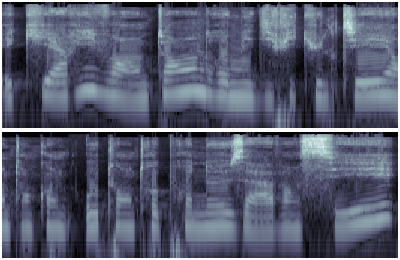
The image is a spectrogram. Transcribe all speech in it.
et qui arrive à entendre mes difficultés en tant qu'auto-entrepreneuse à avancer,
